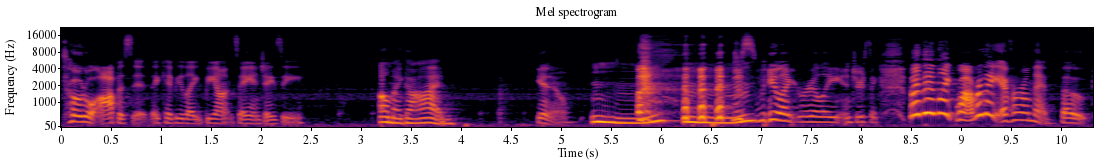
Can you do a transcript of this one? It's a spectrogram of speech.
total opposite. They could be like Beyonce and Jay Z. Oh my god. You know, Mm-hmm. just be like really interesting. But then, like, why were they ever on that boat?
